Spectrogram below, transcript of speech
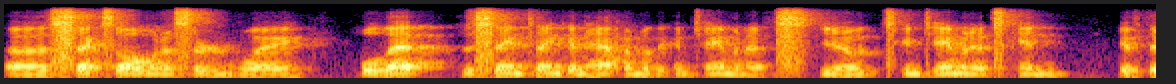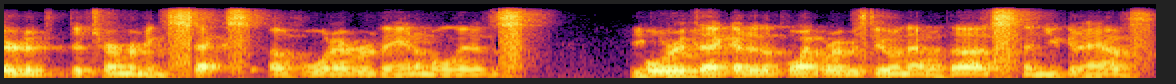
Uh, sex all went a certain way. Well, that the same thing can happen with the contaminants. You know, contaminants can if they're de- determining sex of whatever the animal is, or if that got to the point where it was doing that with us, then you could have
